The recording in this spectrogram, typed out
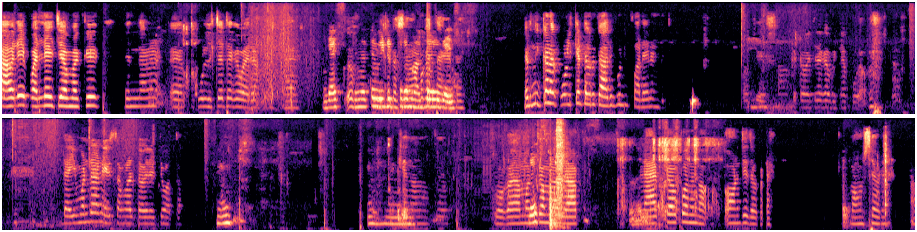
രാവിലെ നമുക്ക് എന്താണ് കുളിച്ചിട്ടൊക്കെ വരാം. ഇന്നത്തെ വീഡിയോ എടാ നിക്കട കുളിക്കട്ടെ ഒരു കാര്യം കൂടി പറയാനുണ്ട്. ടോയ്ലറ്റിലൊക്കെ പിന്നെ പോകാം ഡയമണ്ട് ആണ് നമ്മളെ ടോയ്ലറ്റ് മൊത്തം. പോകാം. നമുക്ക് നമ്മളെ ലാപ്ടോപ്പ് ഒന്ന് ഓൺ ചെയ്ത് നോക്കട്ടെ. മൗസ് അവിടെ. ആ.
